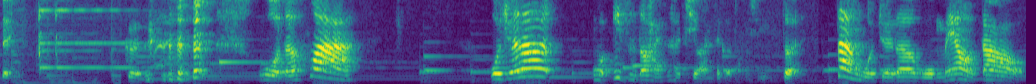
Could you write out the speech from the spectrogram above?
对，Good。我的话，我觉得。我一直都还是很喜欢这个东西，对。但我觉得我没有到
